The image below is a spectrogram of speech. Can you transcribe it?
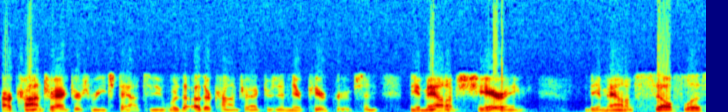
our contractors reached out to were the other contractors in their peer groups, and the amount of sharing, the amount of selfless,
